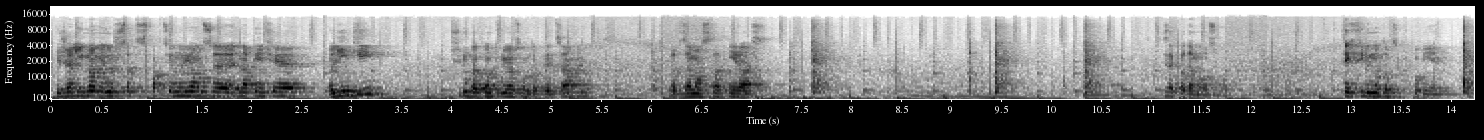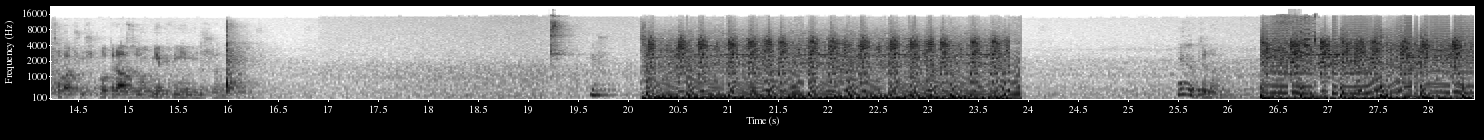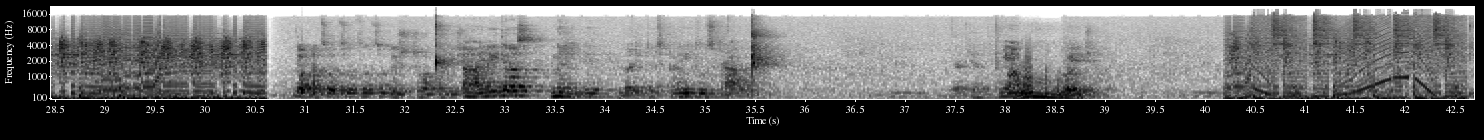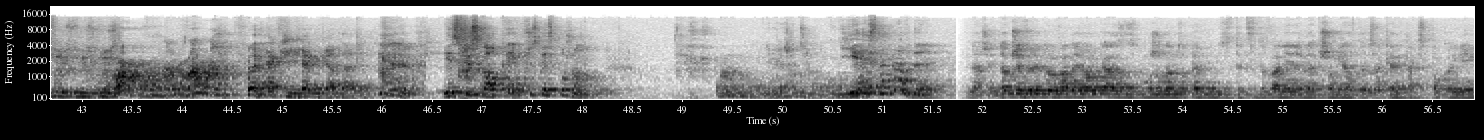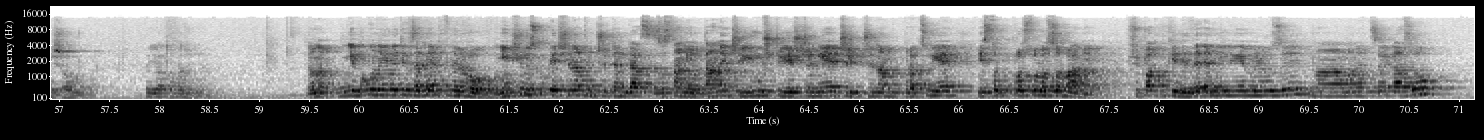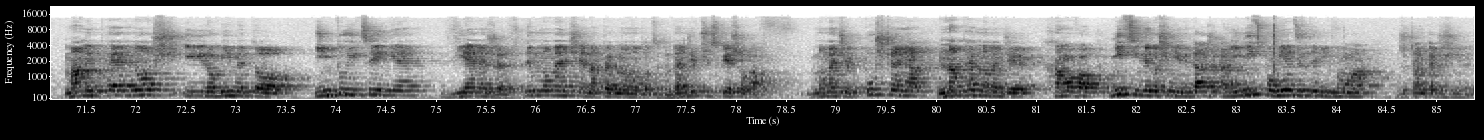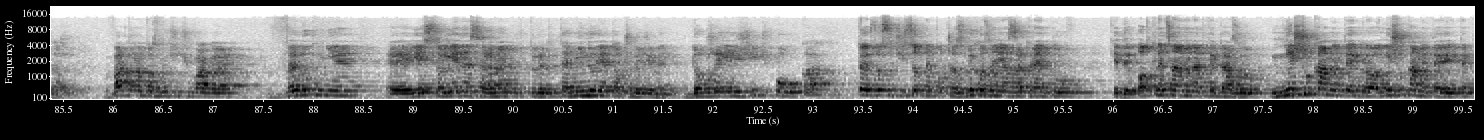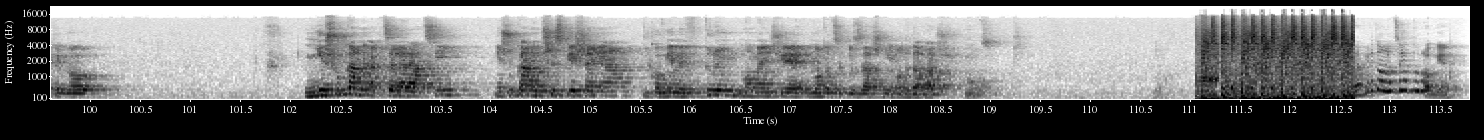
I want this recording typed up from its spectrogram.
Jeżeli mamy już satysfakcjonujące napięcie linki, śrubę kontrującą dokręcamy. Sprawdzamy ostatni raz. I zakładamy osłonę. W tej chwili motocykl powinien pracować już od razu, nie powinien mieć żadnych. Już. No i to tyle. Dobra, co, co, co, co tu jeszcze trzeba powiedzieć? Aha, no i teraz y, Meritum sprawy. meritum sprawy. Jakie? Nie mam pojęcia. Jaki jak gada, nie? Jest wszystko ok, wszystko jest w porządku. Nie wierzycie. Jest naprawdę. Inaczej, dobrze wyregulowany roll gas może nam zapewnić zdecydowanie lepszą jazdę w zakrętach, spokojniejszą. No i o to chodzi, nie? No, no, nie pokonujemy tych zakrętów nerwowo. Nie musimy skupiać się na tym, czy ten gaz zostanie oddany, czy już, czy jeszcze nie, czy, czy nam pracuje. Jest to po prostu losowanie. W przypadku, kiedy wyeliminujemy luzy na manetce gazu, mamy pewność i robimy to intuicyjnie. Wiemy, że w tym momencie na pewno motocykl będzie przyspieszał, a w momencie puszczenia na pewno będzie hamował. Nic innego się nie wydarzy, ani nic pomiędzy tymi dwoma rzeczami także się nie wydarzy. Warto na to zwrócić uwagę. Według mnie y, jest to jeden z elementów, który determinuje to, czy będziemy dobrze jeździć po łukach. To jest dosyć istotne podczas wychodzenia z zakrętów, kiedy odkręcamy manetkę gazu, nie szukamy tego, nie szukamy tej, te, tego, nie szukamy akceleracji, nie szukamy przyspieszenia, tylko wiemy, w którym momencie motocykl zacznie oddawać moc. Ja pierdolę, co ja tu robię?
